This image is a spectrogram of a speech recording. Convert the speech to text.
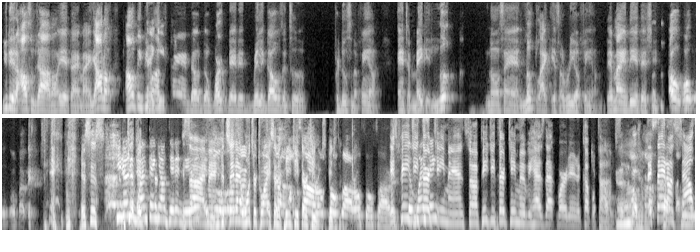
you did an awesome job on everything, man. Y'all don't. I don't think people Thank you. understand the the work that it really goes into producing a film and to make it look. You know what I'm saying? Look like it's a real film. That man did that shit. Oh, whoa, whoa, whoa about that. It's just You know the one thing y'all didn't do? It's all right, man. you could say that once or twice in a I'm sorry, PG I'm thirteen. sorry, I'm so sorry. I'm so sorry. It's PG thirteen, man. So a PG 13 movie has that word in it a couple times. Okay, So. They say it on South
